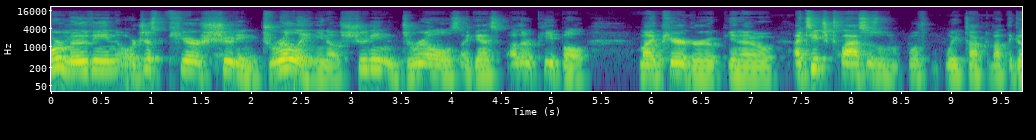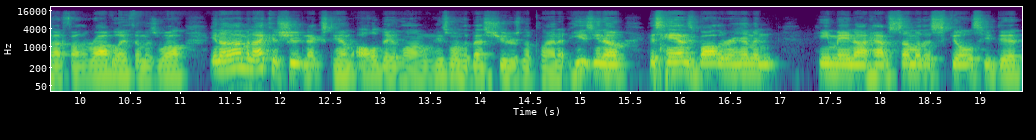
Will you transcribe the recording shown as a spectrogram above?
or moving or just pure shooting, drilling, you know, shooting drills against other people, my peer group, you know, I teach classes with, with we talked about the Godfather, Rob Leatham as well. You know, I mean, I can shoot next to him all day long. He's one of the best shooters on the planet. He's, you know, his hands bother him and he may not have some of the skills he did,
